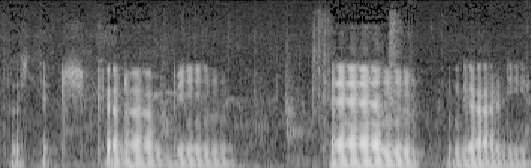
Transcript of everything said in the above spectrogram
To jest jakiś karabin. Ten gali.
